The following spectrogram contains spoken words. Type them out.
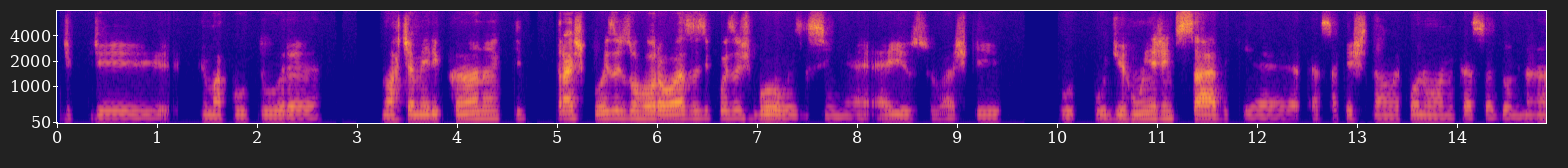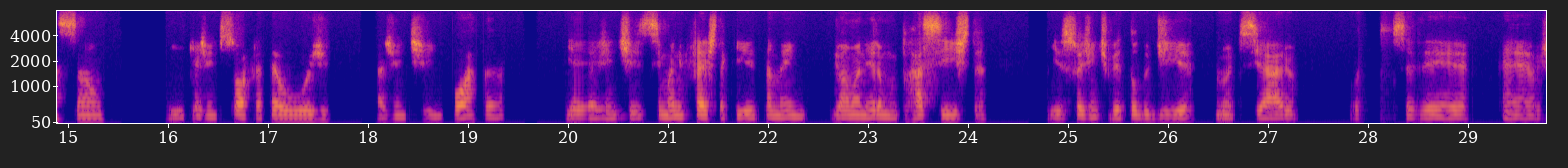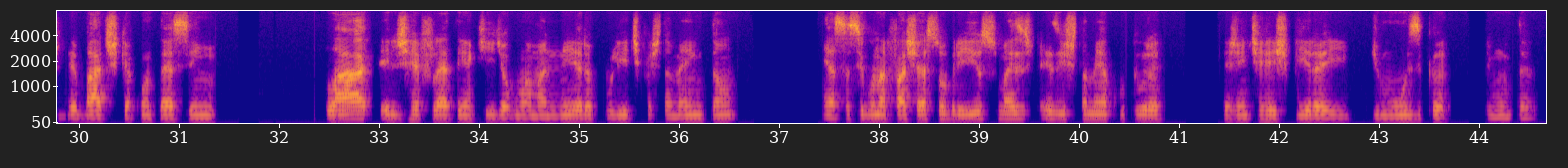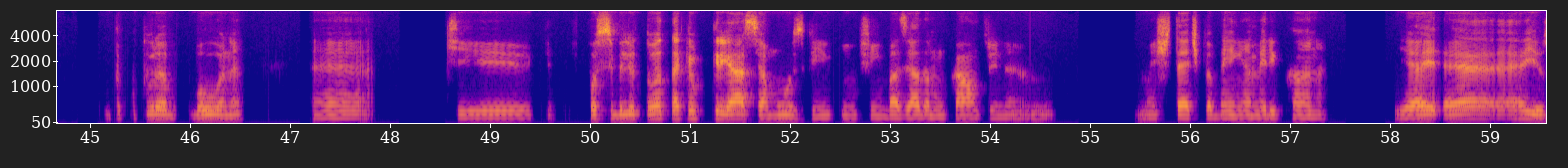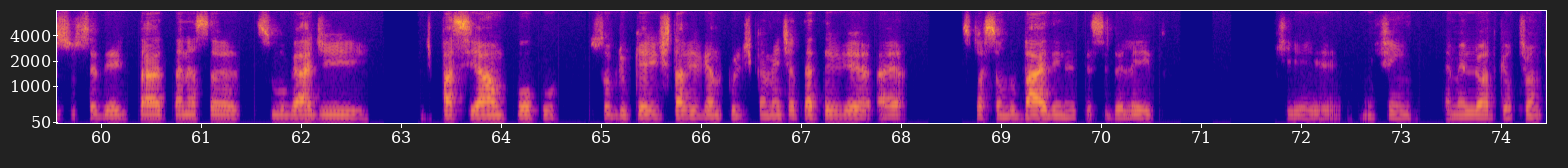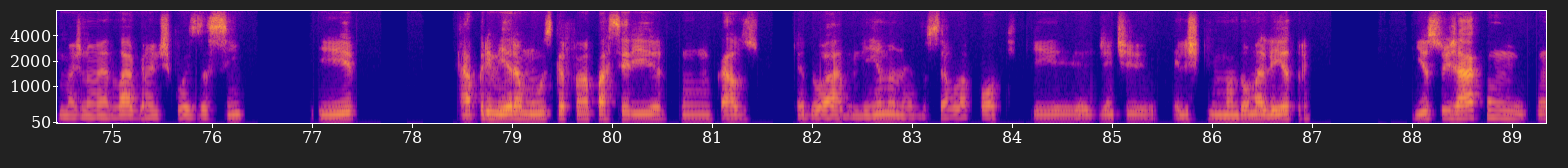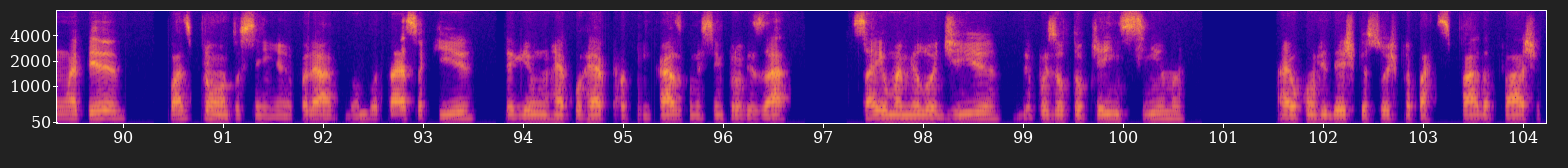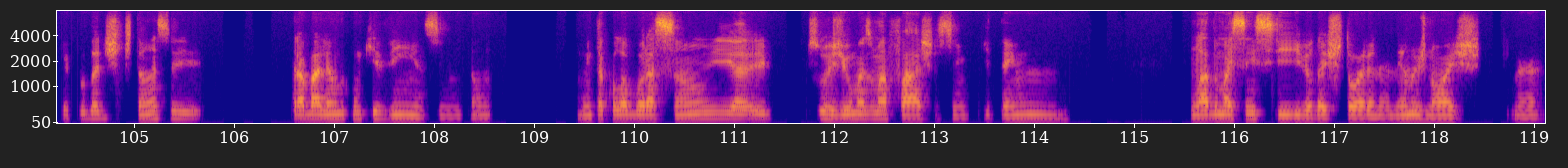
de, de, de uma cultura norte-americana que traz coisas horrorosas e coisas boas, assim, é, é isso. Acho que o, o, de ruim a gente sabe que é essa questão econômica, essa dominação e que a gente sofre até hoje. A gente importa e a gente se manifesta aqui também de uma maneira muito racista. Isso a gente vê todo dia no noticiário. Você vê é, os debates que acontecem lá, eles refletem aqui de alguma maneira, políticas também. Então, essa segunda faixa é sobre isso, mas existe também a cultura que a gente respira aí de música, de muita, muita cultura boa, né? É, que, que, possibilitou até que eu criasse a música, enfim, baseada num country, né? Uma estética bem americana. E é, é, é isso, o CD está tá nessa lugar de, de passear um pouco sobre o que a gente está vivendo politicamente. Até teve a, a situação do Biden né, ter sido eleito, que, enfim, é melhor do que o Trump, mas não é lá grandes coisas assim. E a primeira música foi uma parceria com o Carlos Eduardo Lima, né, do Célula Pop, que a gente, eles mandou uma letra, isso já com, com um EP quase pronto, assim. Eu falei, ah, vamos botar essa aqui, peguei um reco-reco aqui em casa, comecei a improvisar, saiu uma melodia, depois eu toquei em cima, aí eu convidei as pessoas para participar da faixa, foi tudo à distância e trabalhando com o que vinha, assim, então muita colaboração e aí surgiu mais uma faixa, assim, que tem um, um lado mais sensível da história, né? menos nós, né?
